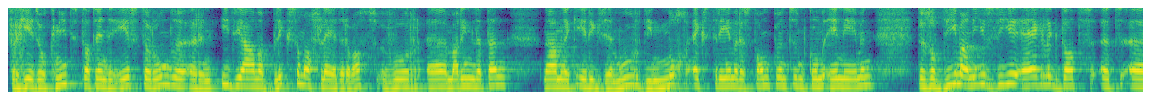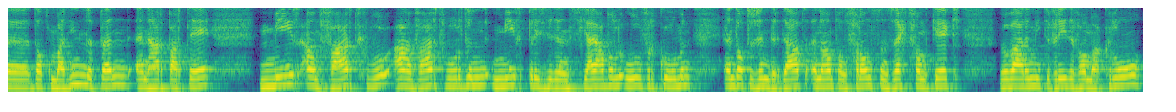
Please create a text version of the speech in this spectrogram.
Vergeet ook niet dat in de eerste ronde er een ideale bliksemafleider was voor uh, Marine Le Pen, namelijk Eric Zemmour, die nog extremere standpunten kon innemen. Dus op die manier zie je eigenlijk dat, het, uh, dat Marine Le Pen en haar partij meer aanvaard, aanvaard worden, meer presidentiabel overkomen. En dat dus inderdaad een aantal Fransen zegt van kijk, we waren niet tevreden van Macron.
